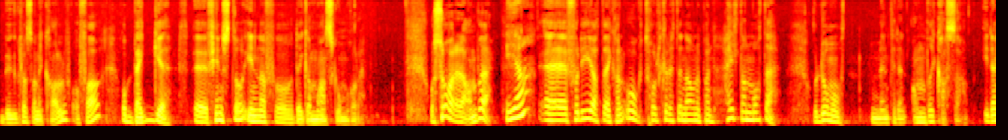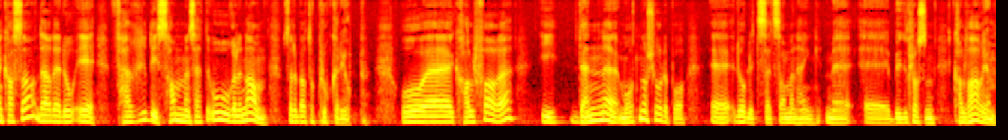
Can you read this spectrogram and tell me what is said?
byggeklassene kalv og far, og begge eh, finnes da innenfor det germanske området. Og så var det det andre. Ja. Eh, fordi at en kan òg tolke dette navnet på en helt annen måte. Og da må men til den andre kassa. I den kassa der det da er ferdig sammensette ord eller navn, så er det bare til å plukke de opp. Og eh, kalfare i denne måten å se det på, eh, da blitt sett sammenheng med eh, byggeklossen kalvarium.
